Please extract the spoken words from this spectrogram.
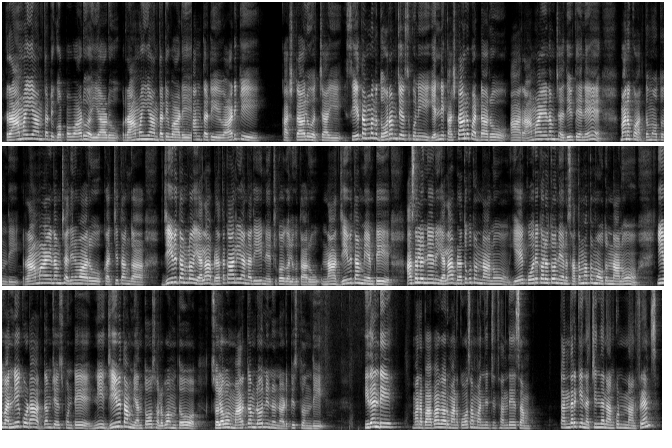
రామయ్య అంతటి గొప్పవాడు అయ్యాడు. రామయ్య అంతటి వాడే అంతటి వాడికి కష్టాలు వచ్చాయి. సీతమ్మను దూరం చేసుకుని ఎన్ని కష్టాలు పడ్డారో ఆ రామాయణం చదివితేనే మనకు అర్థమవుతుంది. రామాయణం చదివినవారు ఖచ్చితంగా జీవితంలో ఎలా బ్రతకాలి అన్నది నేర్చుకోగలుగుతారు. నా జీవితం ఏమిటి? అసలు నేను ఎలా బ్రతుకుతున్నాను? ఏ కోరికలతో నేను సతమతం అవుతున్నాను ఇవన్నీ కూడా అర్థం చేసుకుంటే నీ జీవితం ఎంతో సులభంతో సులభ మార్గంలో నిన్ను నడిపిస్తుంది. ఇదండి మన బాబాగారు మన కోసం అందించిన సందేశం. అందరికీ నచ్చిందని అనుకుంటున్నాను ఫ్రెండ్స్.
